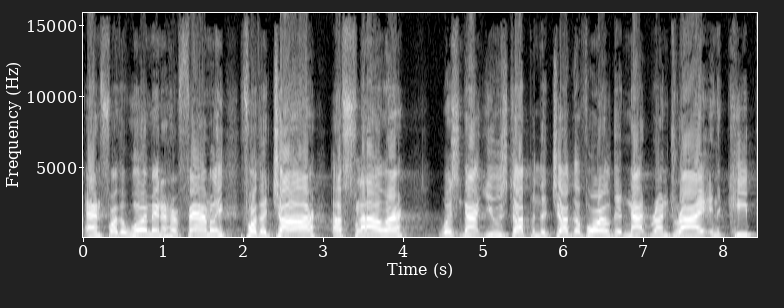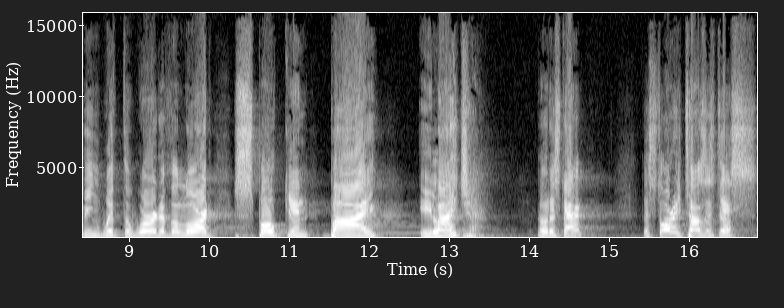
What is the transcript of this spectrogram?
and for the woman and her family, for the jar of flour was not used up and the jug of oil did not run dry in keeping with the word of the Lord spoken by Elijah. Notice that? The story tells us this.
